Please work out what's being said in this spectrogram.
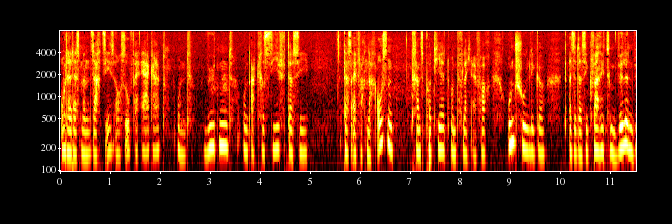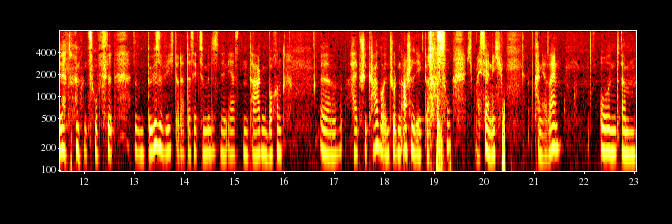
oder dass man sagt, sie ist auch so verärgert und wütend und aggressiv, dass sie das einfach nach außen transportiert und vielleicht einfach Unschuldige, also dass sie quasi zum Willen wird, wenn man so will, also ein Bösewicht oder dass sie zumindest in den ersten Tagen, Wochen äh, halb Chicago in Schutt und Asche legt oder so. Ich weiß ja nicht, kann ja sein. Und ähm,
